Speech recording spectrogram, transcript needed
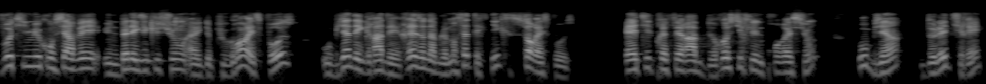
Vaut-il mieux conserver une belle exécution avec de plus grands rest pauses ou bien dégrader raisonnablement cette technique sans rest pause? Est-il préférable de recycler une progression ou bien de l'étirer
